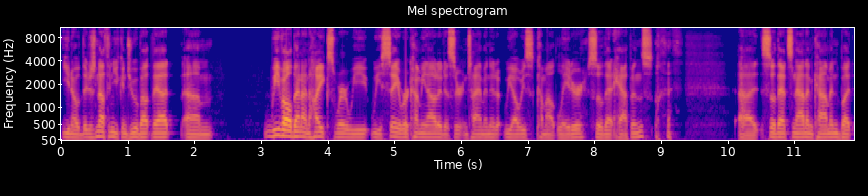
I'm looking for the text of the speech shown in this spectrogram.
you know, there's nothing you can do about that. Um, we've all been on hikes where we we say we're coming out at a certain time, and it, we always come out later. So that happens. uh, so that's not uncommon. But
